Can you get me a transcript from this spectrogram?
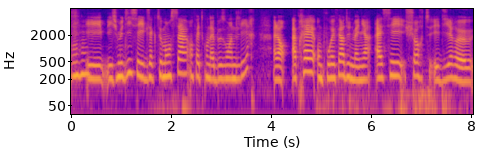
Mhm. Et, je me dis, c'est exactement ça, en fait, qu'on a besoin de lire. Alors, après, on pourrait faire d'une manière assez short et dire euh,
